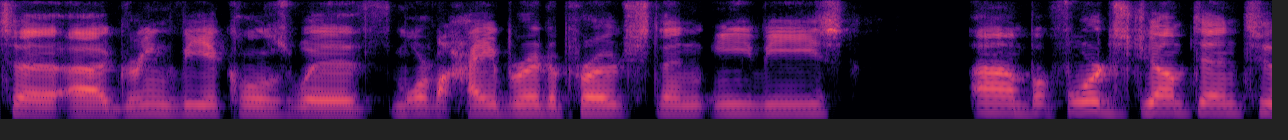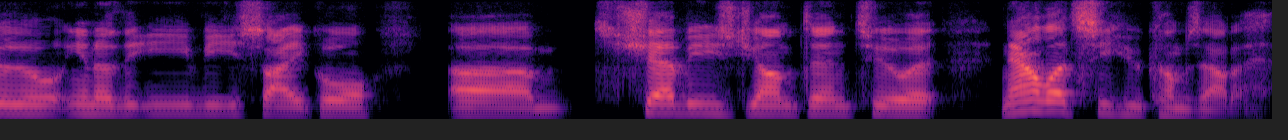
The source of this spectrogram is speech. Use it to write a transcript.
to uh, green vehicles with more of a hybrid approach than EVs. Um, but Ford's jumped into you know the EV cycle. Um, Chevy's jumped into it. Now let's see who comes out ahead.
